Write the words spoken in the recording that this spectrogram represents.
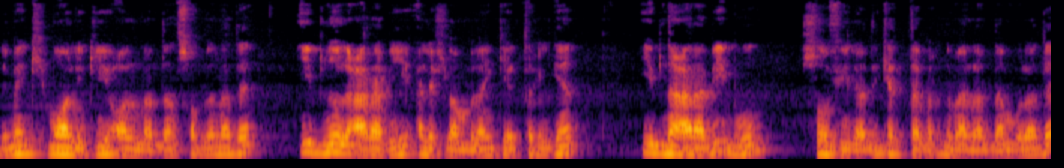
demak molikiy olimlardan hisoblanadi. Ibnul arabiy aliflom bilan keltirilgan. Ibn arabiy bu sofiylarni katta bir nimalardan bo'ladi.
